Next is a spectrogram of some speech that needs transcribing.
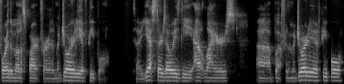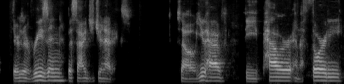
for the most part for the majority of people. So, yes, there's always the outliers, uh, but for the majority of people, there's a reason besides genetics. So you have the power and authority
